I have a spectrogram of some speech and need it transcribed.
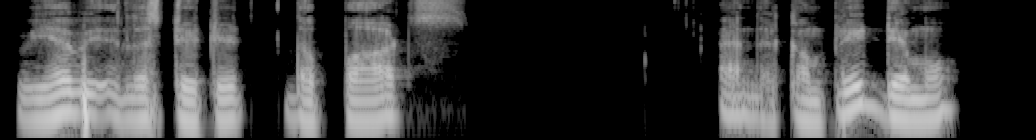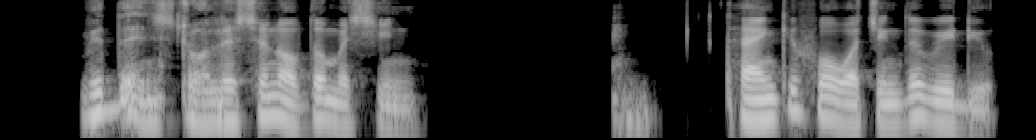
We have illustrated the parts and the complete demo with the installation of the machine. Thank you for watching the video.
